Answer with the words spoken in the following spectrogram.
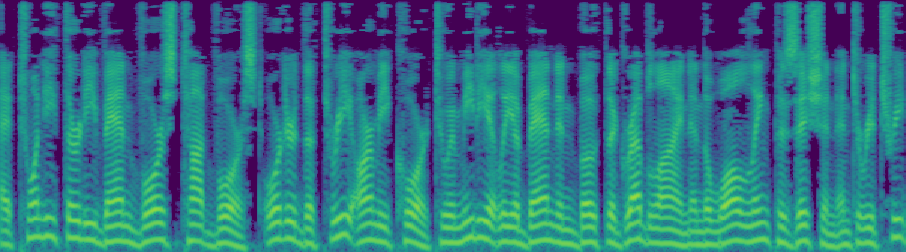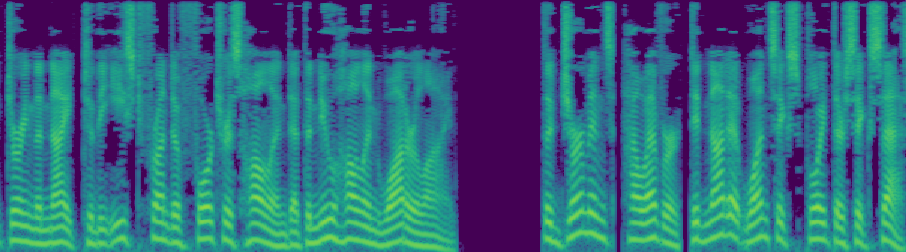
at 2030 Van Voorst tot Voorst ordered the three Army Corps to immediately abandon both the Grebbe line and the Waal-Linge position and to retreat during the night to the east front of Fortress Holland at the New Holland waterline. The Germans, however, did not at once exploit their success,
